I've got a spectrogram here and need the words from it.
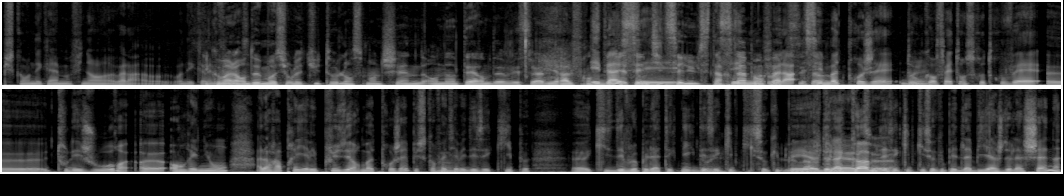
puisqu'on est quand même finan- voilà, on est quand Et même comment alors en deux mots sur le tuto lancement de chaîne en interne de Vaisseau Amiral France Eh ben, Télé, c'est une petite cellule start-up en fait. Voilà, c'est mode projet. Donc Ouais. en fait, on se retrouvait euh, tous les jours euh, en réunion. Alors après, il y avait plusieurs modes projet, puisqu'en fait, il y avait des équipes euh, qui développaient la technique, des Oui. équipes qui s'occupaient euh, de la com, euh. des équipes qui s'occupaient de l'habillage de la chaîne,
